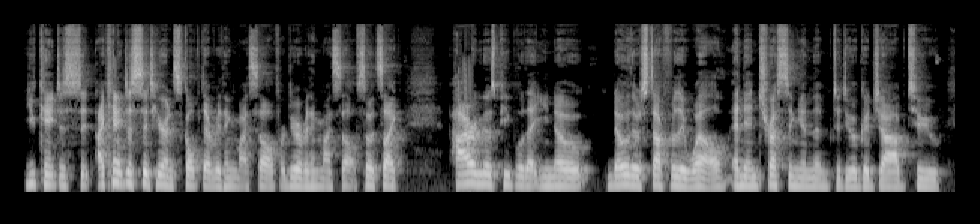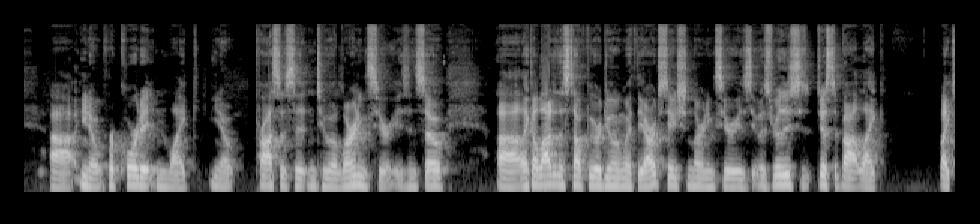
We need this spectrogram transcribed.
you can't just sit, I can't just sit here and sculpt everything myself or do everything myself. So it's like hiring those people that you know know their stuff really well and then trusting in them to do a good job to uh, you know record it and like you know process it into a learning series. And so uh, like a lot of the stuff we were doing with the ArtStation learning series, it was really just about like like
